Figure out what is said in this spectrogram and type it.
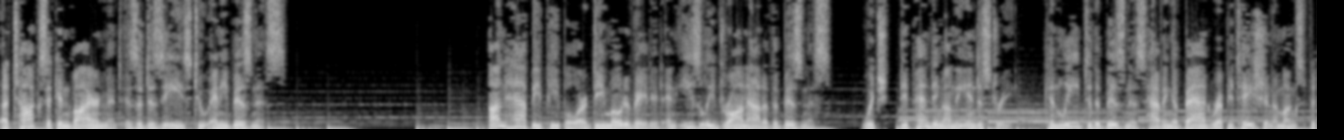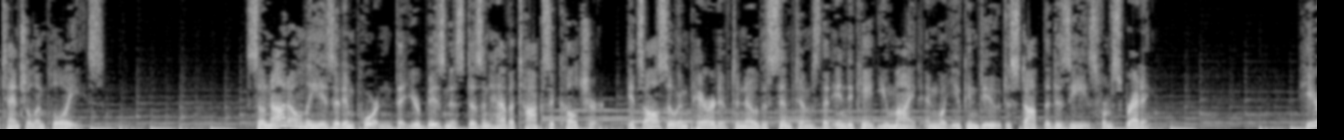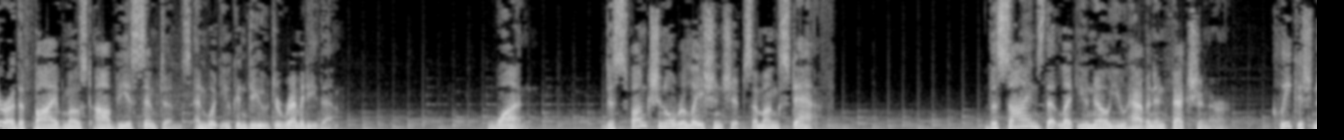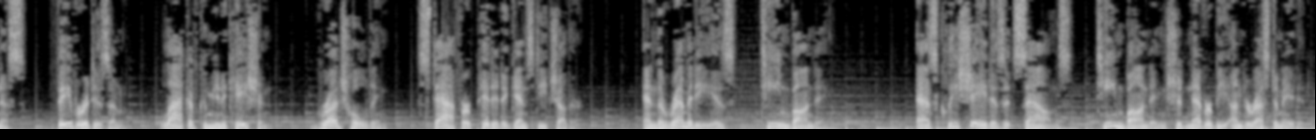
A toxic environment is a disease to any business. Unhappy people are demotivated and easily drawn out of the business, which, depending on the industry, can lead to the business having a bad reputation amongst potential employees. So not only is it important that your business doesn't have a toxic culture, it's also imperative to know the symptoms that indicate you might and what you can do to stop the disease from spreading. Here are the five most obvious symptoms and what you can do to remedy them. 1. Dysfunctional relationships among staff. The signs that let you know you have an infection are cliquishness, favoritism, lack of communication, grudge holding, staff are pitted against each other. And the remedy is team bonding. As cliched as it sounds, team bonding should never be underestimated.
